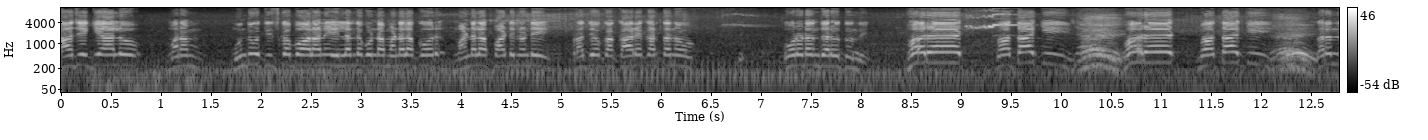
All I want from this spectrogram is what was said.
రాజకీయాలు మనం ముందుకు తీసుకుపోవాలని ఇల్లందకుండా మండల కోర్ మండల పార్టీ నుండి ప్రతి ఒక్క కార్యకర్తను కోరడం జరుగుతుంది. భారత్ మాతాకి భారత్ మాతాకి. నరేంద్ర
